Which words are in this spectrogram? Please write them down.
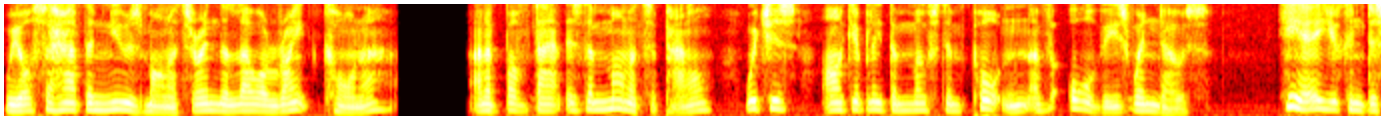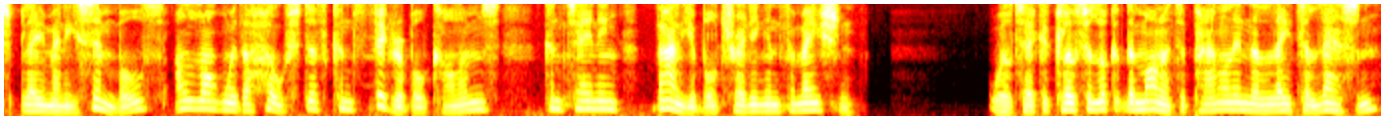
We also have the news monitor in the lower right corner, and above that is the monitor panel, which is arguably the most important of all these windows. Here you can display many symbols along with a host of configurable columns containing valuable trading information. We'll take a closer look at the monitor panel in a later lesson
